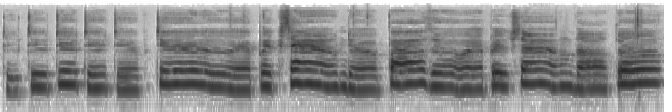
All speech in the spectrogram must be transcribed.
Do do do do do do epic sound about the epic sound about the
